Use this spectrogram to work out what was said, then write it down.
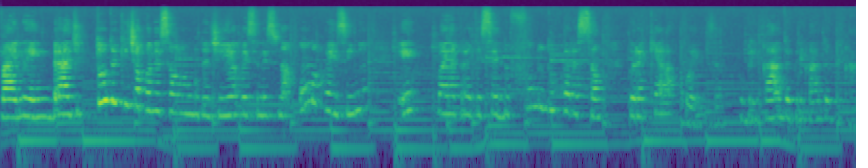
vai lembrar de tudo que te aconteceu ao longo do dia, vai selecionar uma coisinha e vai agradecer do fundo do coração por aquela coisa. Obrigado, obrigado, obrigado.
